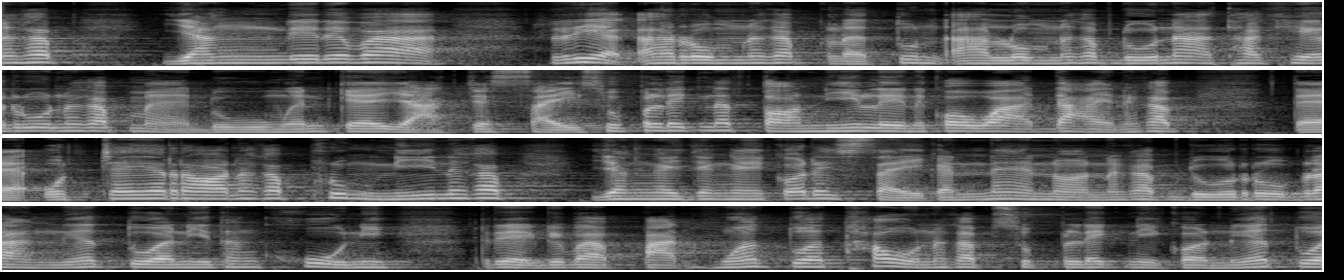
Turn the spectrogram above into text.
นะครับยังเรียกได้ว่าเรียกอารมณ์นะครับกระตุ้นอารมณ์นะครับดูหน้าทาเครุนะครับแหมดูเหมือนแกอยากจะใส่ซูเปอร์เล็กนะตอนนี้เลยนะก็ว่าได้นะครับแต่อดใจรอนะครับพรุ่งนี้นะครับยังไงยังไงก็ได้ใส่กันแน่นอนนะครับดูรูปร่างเนื้อตัวนี้ทั้งคู่นี่เรียกได้ว่าปาดหัวตัวเท่านะครับซูเปอร์เล็กนี่ก็เนื้อตัว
